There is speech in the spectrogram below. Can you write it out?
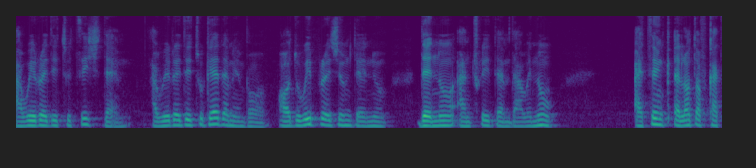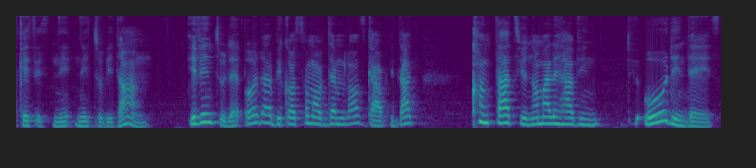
Are we ready to teach them? Are we ready to get them involved? Or do we presume they know they know and treat them that we know? I think a lot of catechesis need, need to be done, even to the older, because some of them lost gap with that contact you normally have in the olden days.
